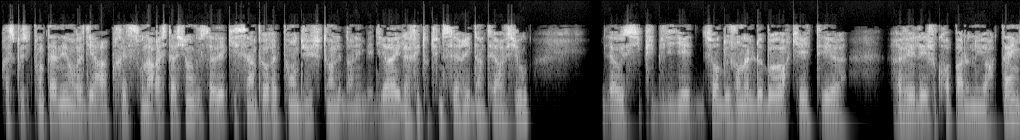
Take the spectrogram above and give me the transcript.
presque spontanée, on va dire, après son arrestation. Vous savez qu'il s'est un peu répandu dans les médias. Il a fait toute une série d'interviews il a aussi publié une sorte de journal de bord qui a été euh, révélé, je crois, par le New York Times.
